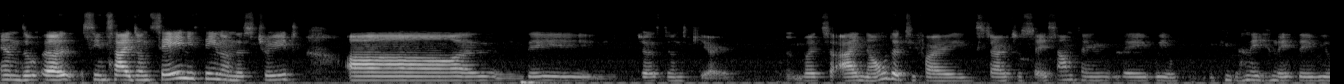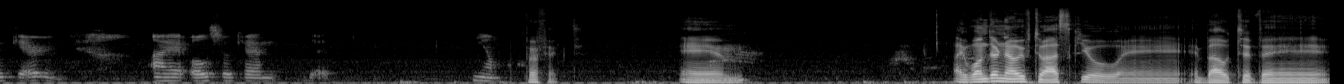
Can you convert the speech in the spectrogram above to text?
And uh, since I don't say anything on the street, uh, they just don't care. But I know that if I start to say something, they will. they, they, they will care. And I also can. Yeah. Perfect. Um, I wonder now if to ask you uh, about the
